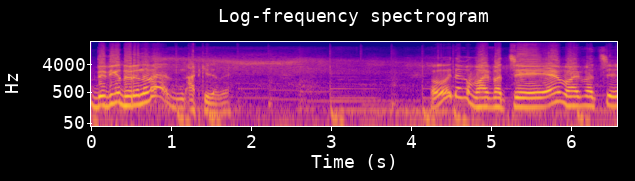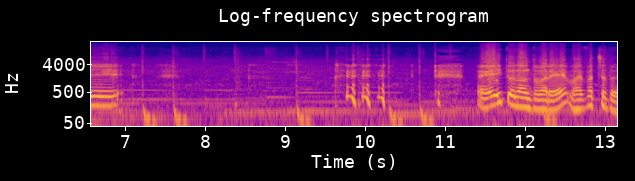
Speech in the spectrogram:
দিদিকে ধরে নেবে, আটকে যাবে। ওই দেখো, ভয় পাচ্ছে ভয় পাচ্ছে। এই তো নাম তোমার ভয় পাচ্ছে তো।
